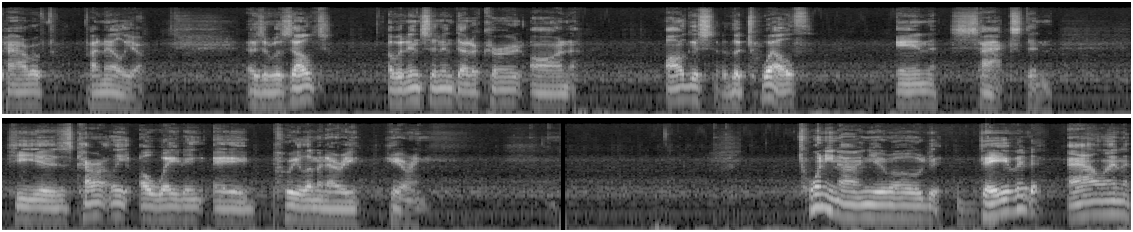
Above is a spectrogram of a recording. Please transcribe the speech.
paraphernalia as a result of an incident that occurred on August the 12th in Saxton. He is currently awaiting a preliminary hearing. 29 year old David Allen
